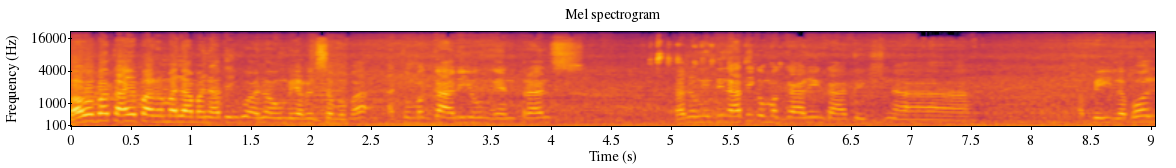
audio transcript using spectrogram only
Bababa tayo para malaman natin kung ano ang meron sa baba at kung magkano yung entrance. Tanungin din natin kung magkano yung cottage na available.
